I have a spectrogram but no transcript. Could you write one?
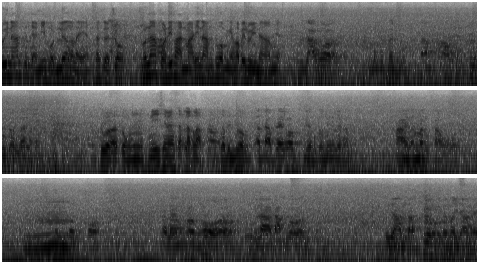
ลุยน้ำส่วนใหญ่มีผลเรื่องอะไรอะถ้าเกิดช่วงช่วงหน้าฝนที่ผ่านมาที่น้ำท่วมไงเขาไปลุยน้ำเนี่ยเวลาว่า มันจะเป็นน้ำเข้าเครื่องยนต์นั่นแหละครับตัวตรงนี้ใช่ไหมหลักๆก็เป็นพวกอันดับแรกก็เปลี่ยนตัวนี้เลยครับถ่ายน้ำมันเก่าออกอืมต้องกดถ้าน้ำเข้าท่อก็เวลาดับก็พยายามดับเครื่องเลยครับพยายามให้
